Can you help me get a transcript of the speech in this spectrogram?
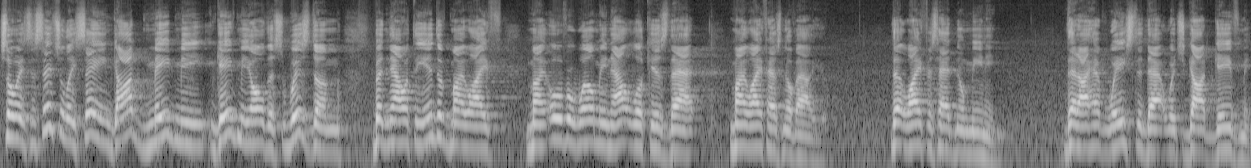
So it's essentially saying God made me, gave me all this wisdom, but now at the end of my life, my overwhelming outlook is that my life has no value, that life has had no meaning, that I have wasted that which God gave me.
